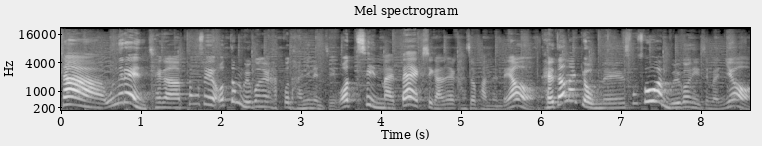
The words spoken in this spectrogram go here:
자, 오늘은 제가 평소에 어떤 물건을 갖고 다니는지 What's in my bag 시간을 가져봤는데요. 대단할 게 없는 소소한 물건이지만요.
